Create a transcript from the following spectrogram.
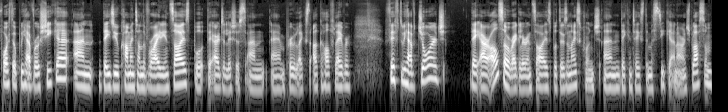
Fourth up, we have Rochica, and they do comment on the variety and size, but they are delicious, and um, Prue likes the alcohol flavour. Fifth, we have George. They are also regular in size, but there's a nice crunch, and they can taste the mastica and orange blossom.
